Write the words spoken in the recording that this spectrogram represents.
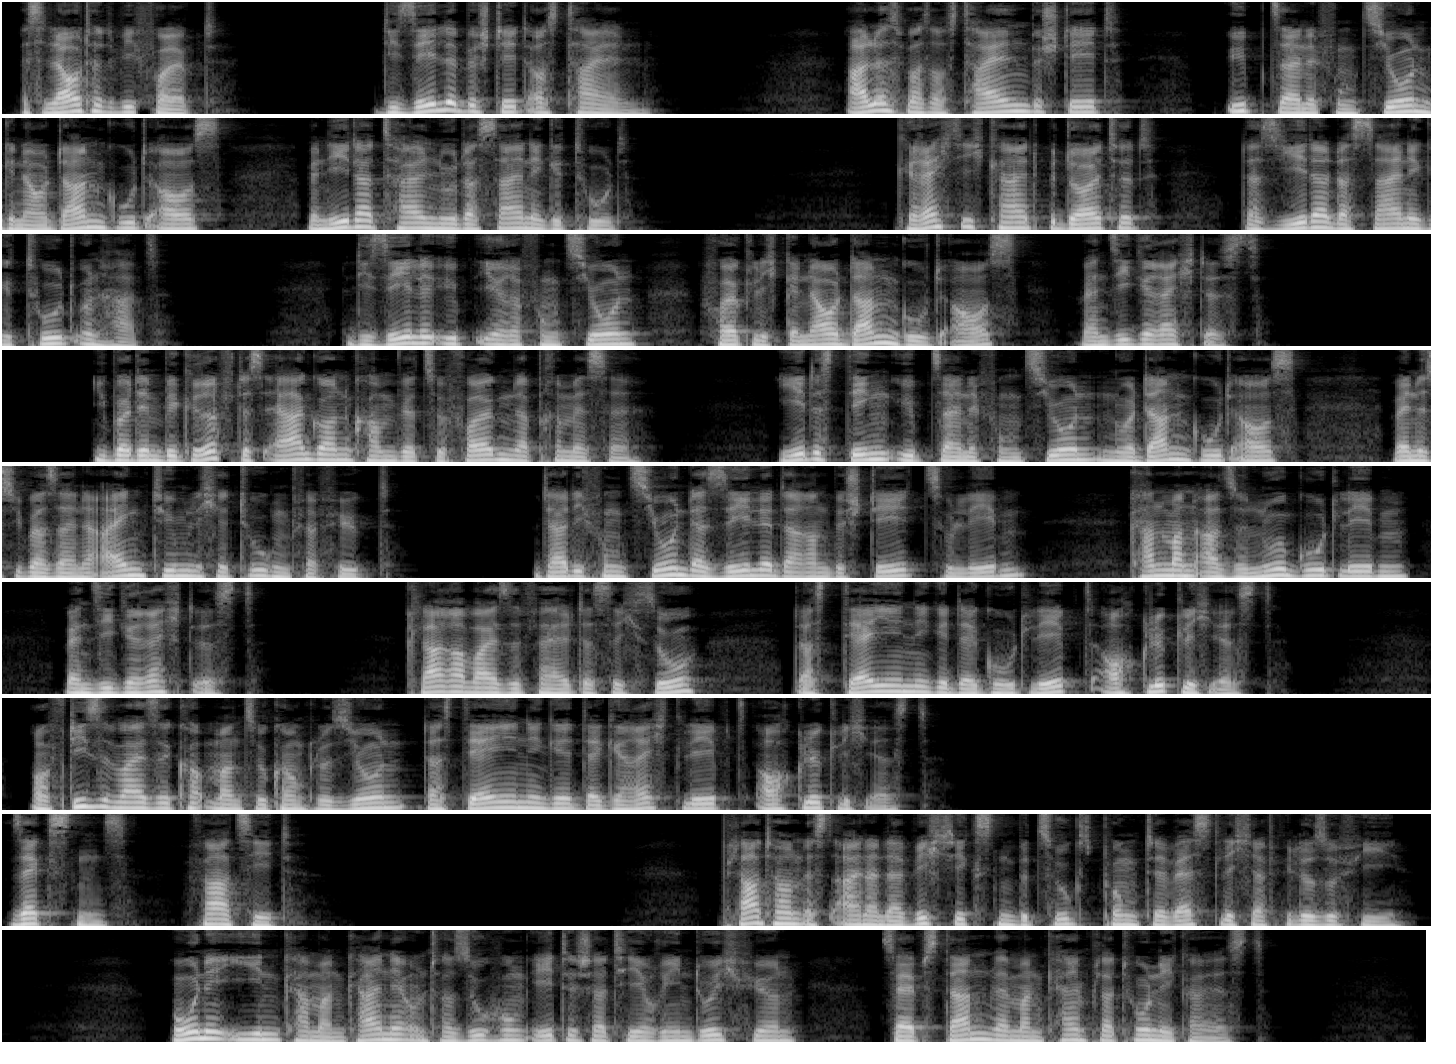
Es lautet wie folgt. Die Seele besteht aus Teilen. Alles, was aus Teilen besteht, übt seine Funktion genau dann gut aus, wenn jeder Teil nur das Seinige tut. Gerechtigkeit bedeutet, dass jeder das Seinige tut und hat. Die Seele übt ihre Funktion folglich genau dann gut aus, wenn sie gerecht ist. Über den Begriff des Ergon kommen wir zu folgender Prämisse. Jedes Ding übt seine Funktion nur dann gut aus, wenn es über seine eigentümliche Tugend verfügt. Da die Funktion der Seele daran besteht, zu leben, kann man also nur gut leben, wenn sie gerecht ist. Klarerweise verhält es sich so, dass derjenige, der gut lebt, auch glücklich ist. Auf diese Weise kommt man zur Konklusion, dass derjenige, der gerecht lebt, auch glücklich ist. Sechstens. Fazit. Platon ist einer der wichtigsten Bezugspunkte westlicher Philosophie. Ohne ihn kann man keine Untersuchung ethischer Theorien durchführen, selbst dann, wenn man kein Platoniker ist.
